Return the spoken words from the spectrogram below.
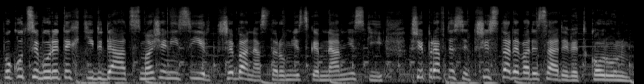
Pokud si budete chtít dát smažený sír třeba na staroměstském náměstí, připravte si 399 korun.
